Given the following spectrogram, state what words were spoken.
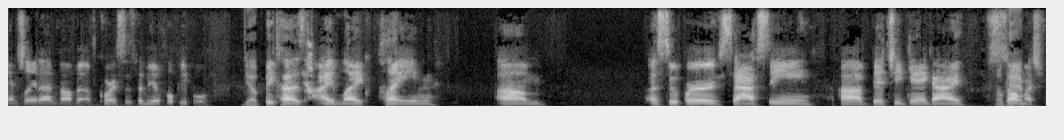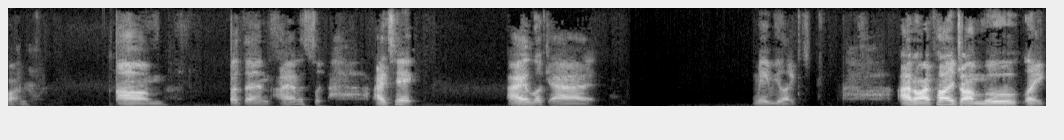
Angelina and Velvet, of course, is the beautiful people. Yep. Because I like playing, um, a super sassy, uh, bitchy gay guy. Okay. So much fun. Um, but then I honestly, I take, I look at maybe like I don't know, I probably draw move like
